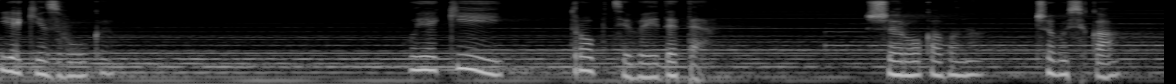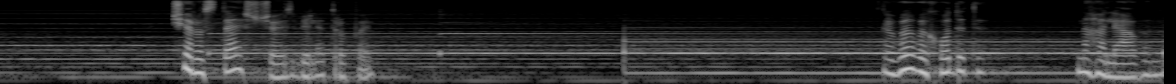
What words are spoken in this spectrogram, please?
Які звуки? По якій тропці ви йдете? Широка вона чи вузька? Чи росте щось біля тропи? Ви виходите на галявину.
